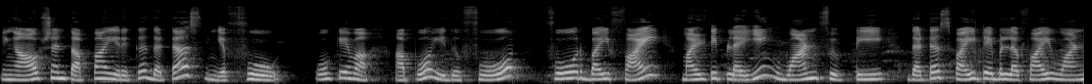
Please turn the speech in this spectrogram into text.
இங்கே ஆப்ஷன் தப்பாக இருக்குது தட் ஆஸ் இங்கே ஃபோர் ஓகேவா அப்போது இது four four by five multiplying one fifty that is five டேபிளில் ஃபைவ் ஒன்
